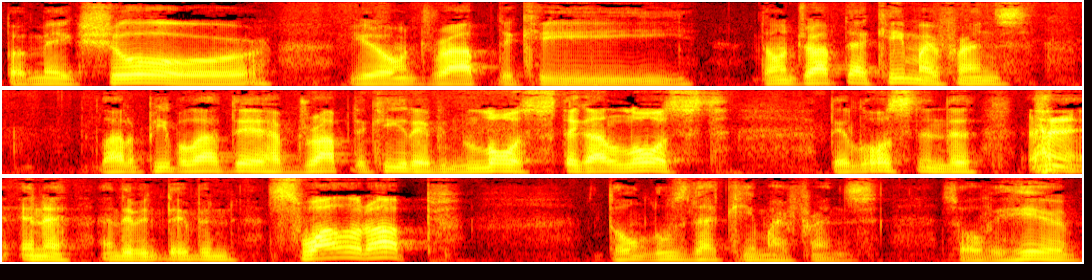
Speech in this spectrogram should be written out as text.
But make sure you don't drop the key. Don't drop that key, my friends. A lot of people out there have dropped the key. They've been lost. They got lost. They lost in the in a, and they've been, they've been swallowed up. Don't lose that key, my friends. So over here,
